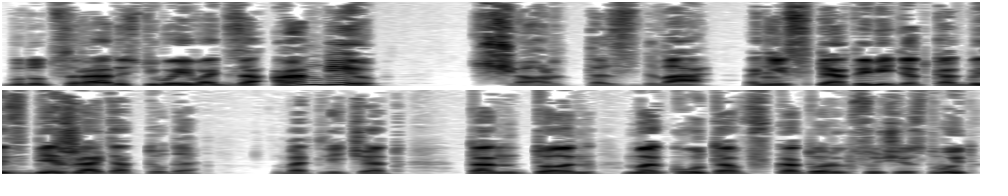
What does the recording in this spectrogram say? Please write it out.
будут с радостью воевать за Англию? Черта с два! Они спят и видят, как бы сбежать оттуда. В отличие от Тантон Макутов, в которых существует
